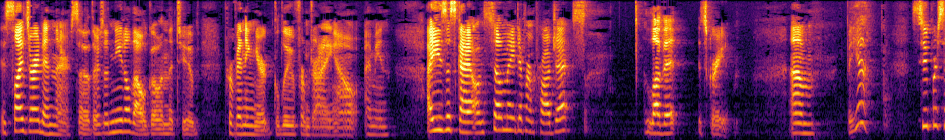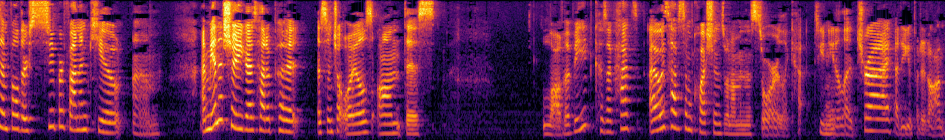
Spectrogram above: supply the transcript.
It slides right in there. So there's a needle that will go in the tube, preventing your glue from drying out. I mean, I use this guy on so many different projects. Love it. It's great. Um, but yeah, super simple. They're super fun and cute. Um, I'm going to show you guys how to put essential oils on this lava bead because I've had, I always have some questions when I'm in the store, like, how, do you need to let it dry? How do you put it on?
